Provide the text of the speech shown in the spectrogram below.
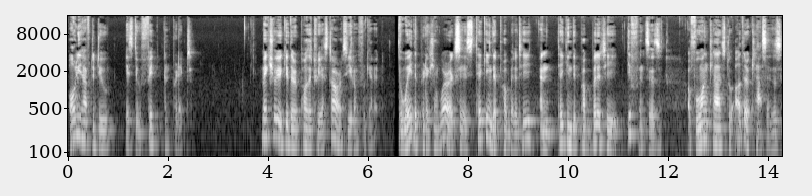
All you have to do is do fit and predict. Make sure you give the repository a star so you don't forget it. The way the prediction works is taking the probability and taking the probability differences of one class to other classes.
